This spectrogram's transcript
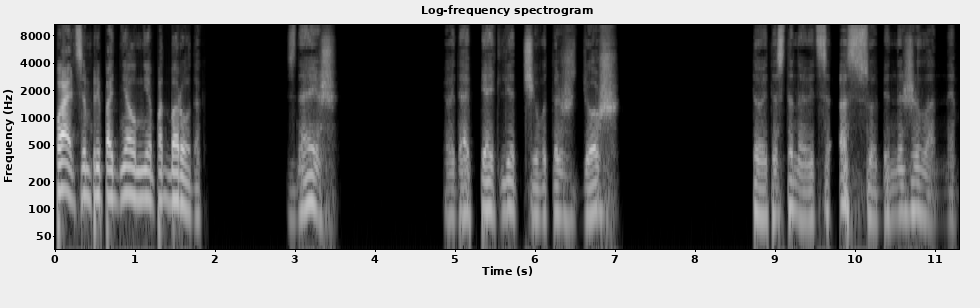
пальцем приподнял мне подбородок. «Знаешь, когда пять лет чего-то ждешь, то это становится особенно желанным.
